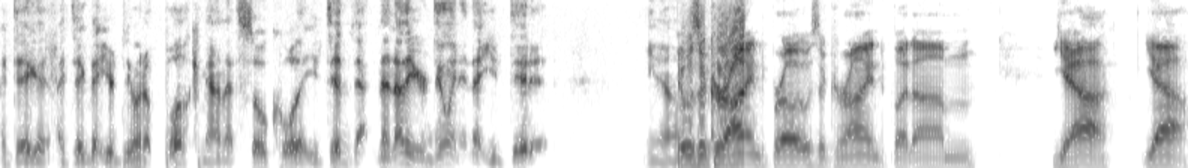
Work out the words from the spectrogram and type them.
I dig it. I dig that you're doing a book, man. That's so cool that you did that. Now that you're doing it, that you did it. You know, It was a grind, bro. It was a grind, but um, yeah, yeah.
